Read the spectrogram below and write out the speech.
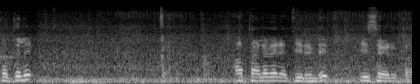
മൊത്തത്തിൽ ആ തലവരെ എത്തിയിട്ടുണ്ട് ഈ സൈഡ് ഇട്ടോ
